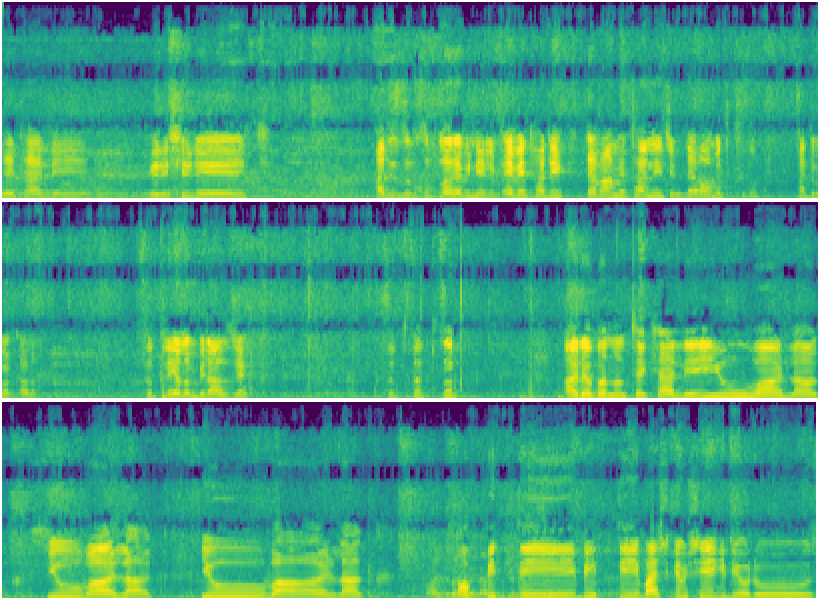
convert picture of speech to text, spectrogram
Yeterli. Görüşürüz. Hadi zıp zıplara binelim. Evet hadi devam et anneciğim. Devam et kızım. Hadi bakalım. Zıplayalım birazcık. Zıp zıp zıp. Arabanın tekerleği yuvarlak, yuvarlak, yuvarlak. Hop bitti, bitti. Başka bir şeye gidiyoruz.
